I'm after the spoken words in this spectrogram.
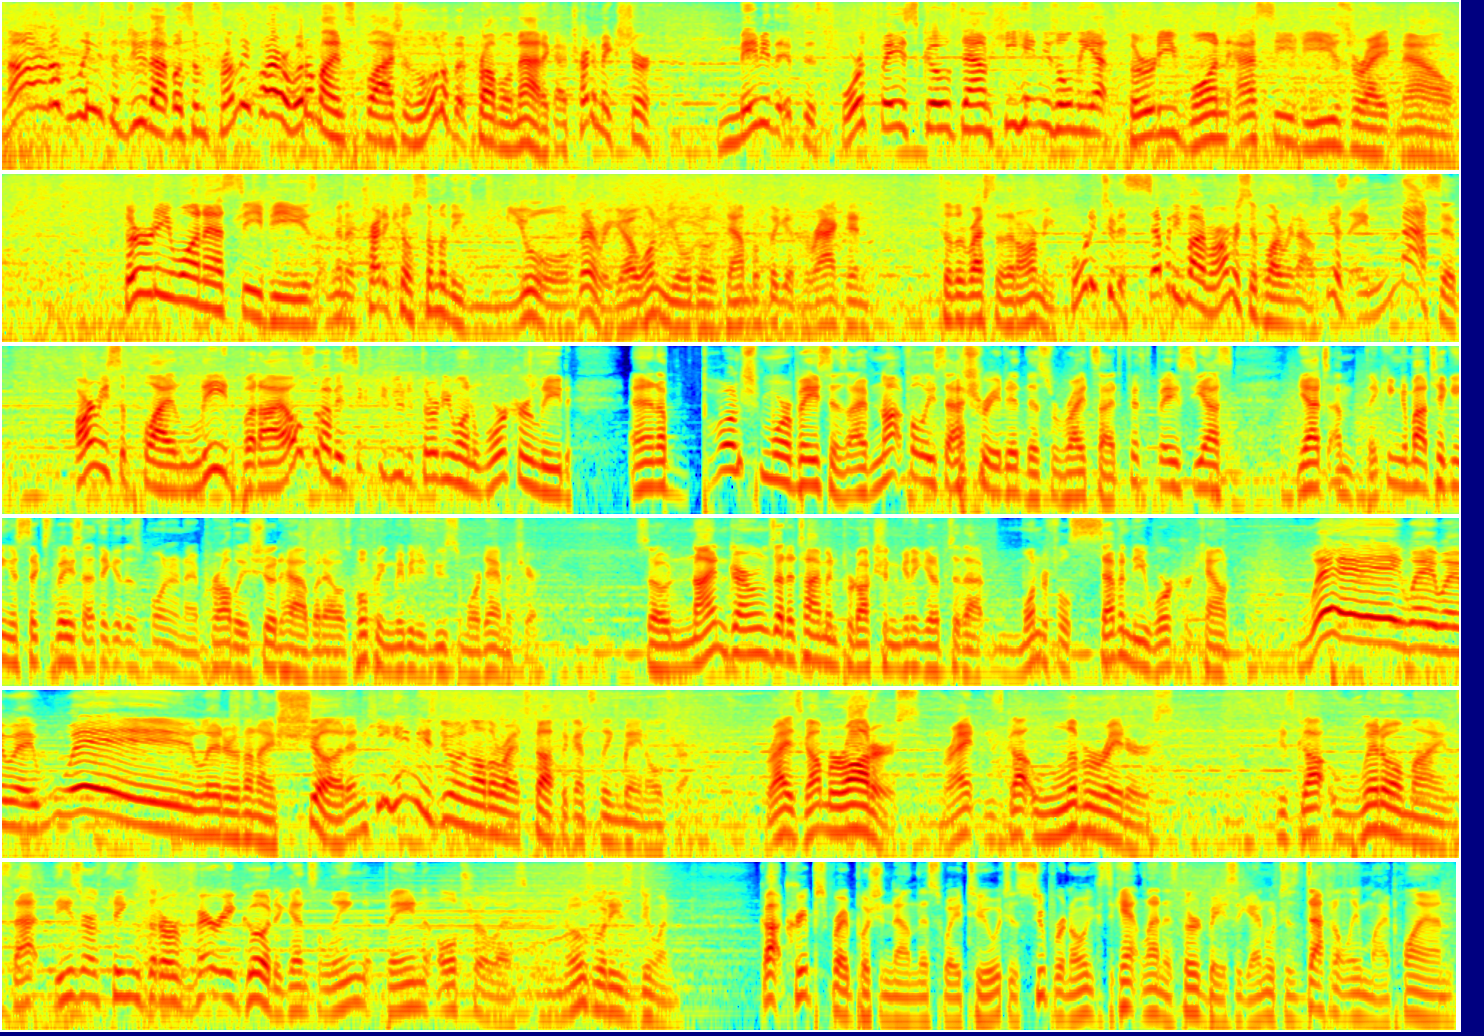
Not enough Lings to do that, but some Friendly Fire Widow Mine splash is a little bit problematic. I try to make sure maybe if this fourth base goes down, He Hate Me's only at 31 SCVs right now. 31 SCVs. I'm going to try to kill some of these mules. There we go. One mule goes down before they get dragged in to the rest of that army. 42 to 75 army supply right now. He has a massive army supply lead, but I also have a 62 to 31 worker lead and a bunch more bases. I have not fully saturated this right side fifth base, yes, yet. I'm thinking about taking a sixth base, I think, at this point, and I probably should have, but I was hoping maybe to do some more damage here. So nine drones at a time in production, going to get up to that wonderful 70 worker count way, way, way, way, way later than I should. And he He's doing all the right stuff against Ling Bane Ultra. Right? He's got Marauders, right? He's got Liberators. He's got Widow Mines. That These are things that are very good against Ling Bane Ultralisk. He knows what he's doing. Got Creep Spread pushing down this way, too, which is super annoying because he can't land his third base again, which is definitely my plan.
